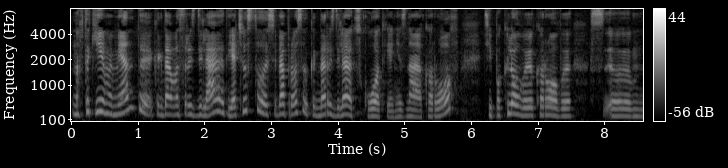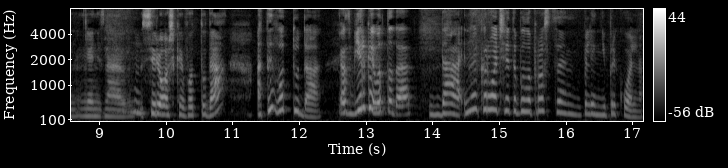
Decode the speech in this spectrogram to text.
Но в такие моменты, когда вас разделяют, я чувствовала себя просто, когда разделяют скот, я не знаю, коров, типа клевые коровы с, э, я не знаю, сережкой вот туда, а ты вот туда. А с биркой вот туда. Да, ну и, короче, это было просто, блин, не прикольно.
